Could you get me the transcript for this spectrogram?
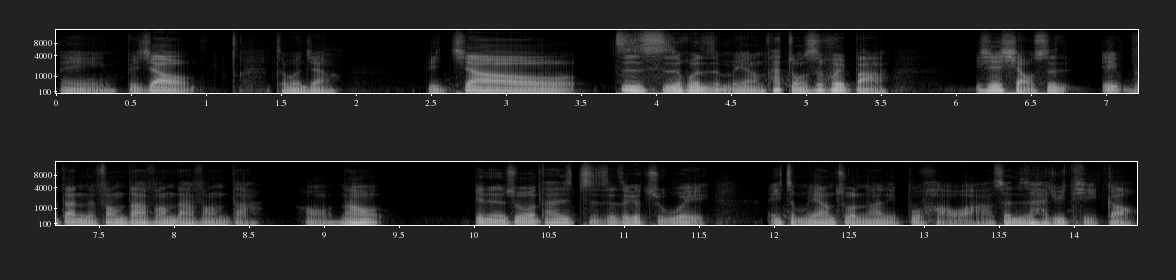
诶、欸、比较怎么讲，比较自私或者怎么样，他总是会把一些小事诶、欸、不断的放大放大放大，哦，然后变成说他是指着这个主委诶、欸、怎么样做哪里不好啊，甚至还去提告。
